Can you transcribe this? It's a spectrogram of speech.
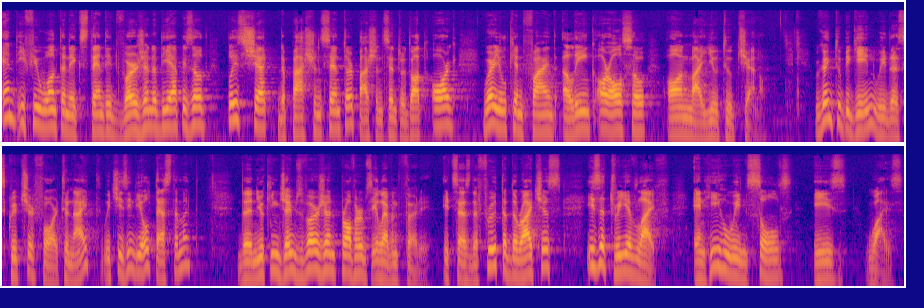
And if you want an extended version of the episode, please check the Passion Center, passioncenter.org, where you can find a link or also on my YouTube channel. We're going to begin with the scripture for tonight, which is in the Old Testament, the New King James Version, Proverbs 11:30. It says, "The fruit of the righteous is a tree of life, and he who wins souls is wise."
